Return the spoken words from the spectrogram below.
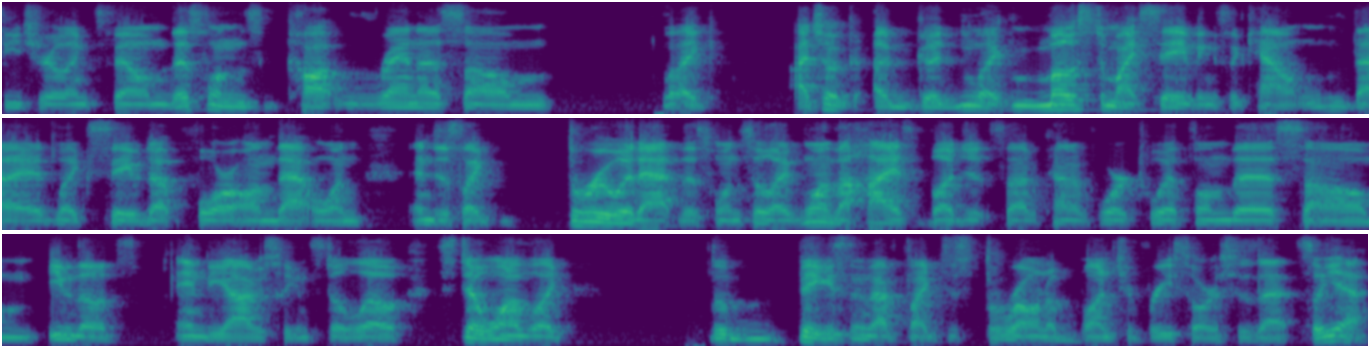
feature length film. This one's caught ran us um like I took a good like most of my savings account that I had like saved up for on that one and just like threw it at this one. So like one of the highest budgets I've kind of worked with on this, um, even though it's indie obviously and still low, still one of like the biggest things I've like just thrown a bunch of resources at. So yeah.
